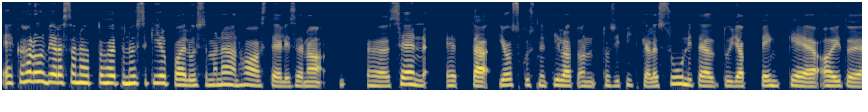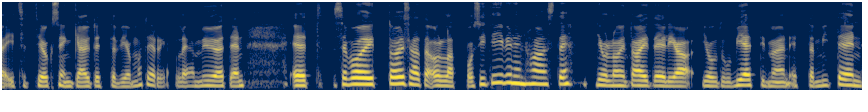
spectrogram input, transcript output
Ehkä haluan vielä sanoa tuohon, että noissa kilpailuissa mä näen haasteellisena sen, että joskus ne tilat on tosi pitkälle suunniteltu ja penkkejä ja aitoja itse teoksen käytettäviä materiaaleja myöten. Et se voi toisaalta olla positiivinen haaste, jolloin taiteilija joutuu miettimään, että miten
